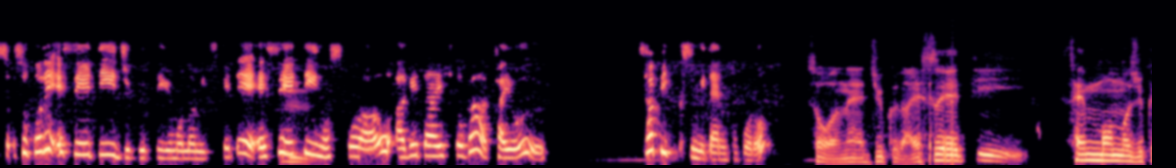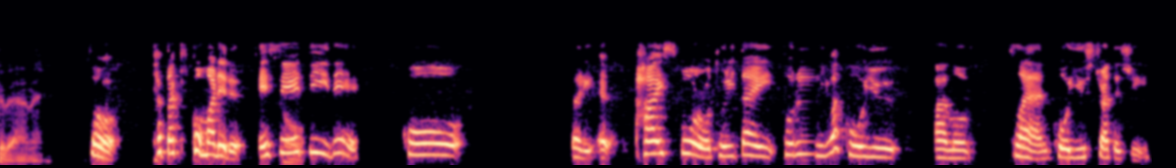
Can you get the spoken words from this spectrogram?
そ、そこで SAT 塾っていうものを見つけて、SAT のスコアを上げたい人が通う、サピックスみたいなところそうだね、塾だ。SAT 専門の塾だよね。そう、叩き込まれる。SAT で、こう、やっぱり、えハイスコアを取りたい、取るにはこういう、あの、プラン、こういうストラテジ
